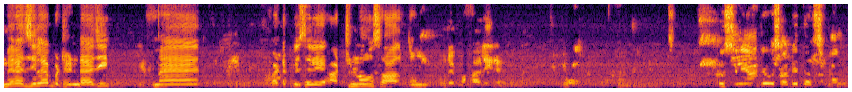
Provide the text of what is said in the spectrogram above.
ਮੇਰਾ ਜ਼ਿਲ੍ਹਾ ਬਠਿੰਡਾ ਜੀ। ਮੈਂ ਬਟ ਪਿਛਲੇ 8-9 ਸਾਲ ਤੋਂ ਪੂਰੇ ਮੋਹਾਲੀ ਰਹਿੰਦਾ। ਕੋਈ ਸੁਨੇਹਾ ਦਿਓ ਸਾਡੇ ਦਰਸ਼ਕਾਂ ਨੂੰ?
